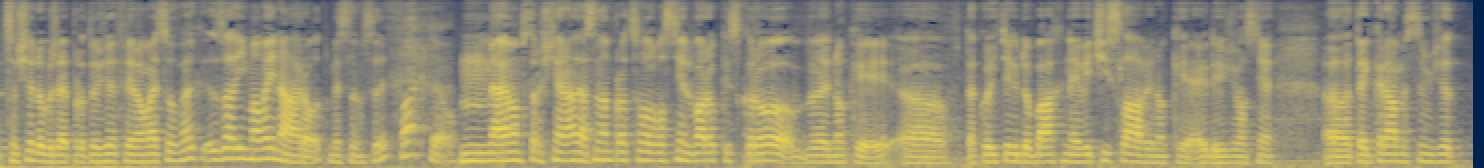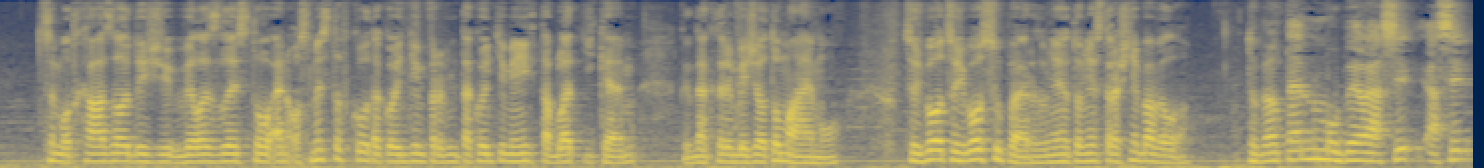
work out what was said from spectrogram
což je dobře, protože Finové jsou fakt zajímavý národ, myslím si. Fakt jo. Hmm, já je mám strašně rád, já jsem tam pracoval vlastně dva roky skoro v Noky, v takových těch dobách největší slávy Noky, když vlastně tenkrát myslím, že jsem odcházel, když vylezli s tou N800, takovým tím prvním, takovým tím jejich tabletíkem, na kterém běželo to Maemo. Což bylo, což bylo super, to mě, to mě strašně bavilo. To byl ten mobil, já si, já si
